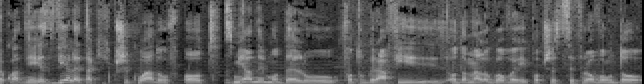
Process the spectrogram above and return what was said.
Dokładnie. Jest wiele takich przykładów od zmiany modelu fotografii od analogowej poprzez cyfrową do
